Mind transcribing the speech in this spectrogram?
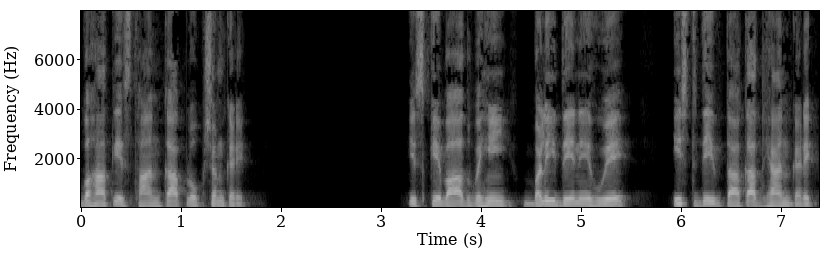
वहाँ के स्थान का प्रोक्षण करे। इसके बाद वहीं बलि देने हुए इष्ट देवता का ध्यान करे।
